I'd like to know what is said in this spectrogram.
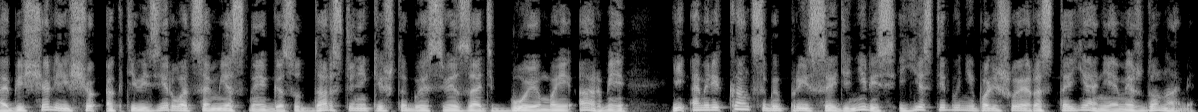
Обещали еще активизироваться местные государственники, чтобы связать боем моей армии, и американцы бы присоединились, если бы небольшое расстояние между нами.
